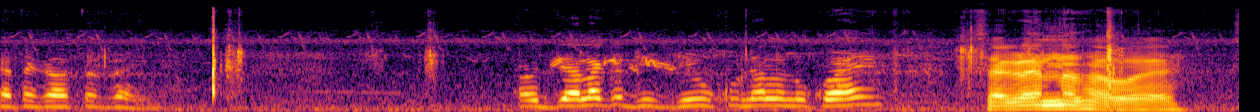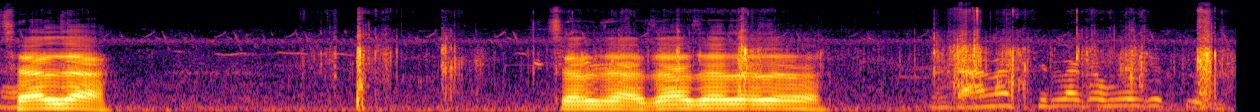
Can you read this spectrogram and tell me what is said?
आता गावतात जाईल. ज्याला का जी- जीव कुणाला नको आहे? सगळ्यांनाच हवं आहे. चल जा. चल जा जा जा जा जा. गाणा शिरला का म्हणून घेतलं?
